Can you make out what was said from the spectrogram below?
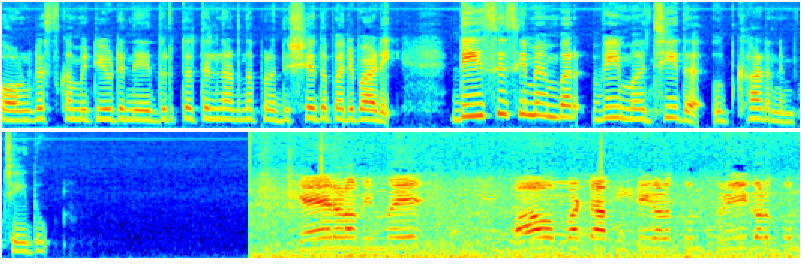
കോൺഗ്രസ് കമ്മിറ്റിയുടെ നേതൃത്വത്തിൽ നടന്ന പ്രതിഷേധ പരിപാടി D C C member V Majeed ഉദ്ഘാടനം ചെയ്തു. കേരളം ഇന്ന് പാവപ്പെട്ട കുട്ടികൾക്കും സ്ത്രീകൾക്കും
